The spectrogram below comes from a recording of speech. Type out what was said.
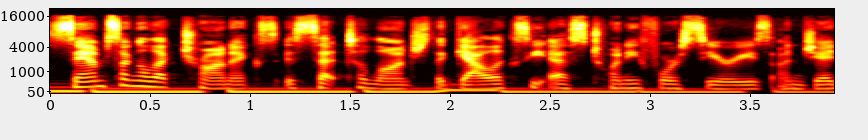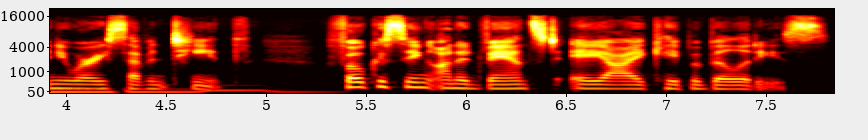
Samsung Electronics is set to launch the Galaxy S24 series on January 17th, focusing on advanced AI capabilities.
